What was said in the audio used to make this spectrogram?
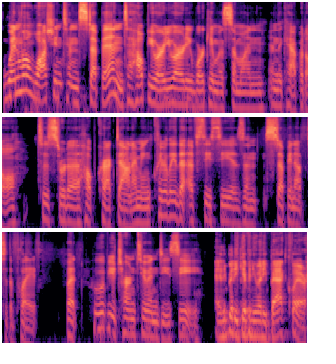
When will Washington step in to help you? Are you already working with someone in the Capitol to sort of help crack down? I mean, clearly the FCC isn't stepping up to the plate, but who have you turned to in DC? Anybody giving you any back, Claire?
